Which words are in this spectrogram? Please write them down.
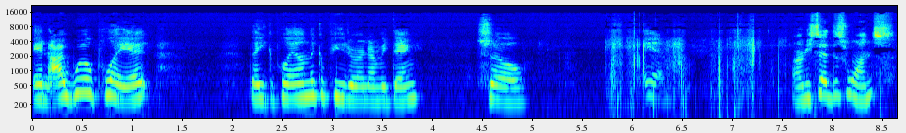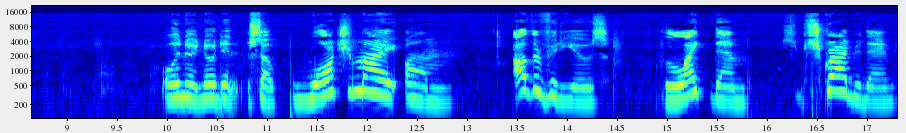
and I will play it. That you can play on the computer and everything. So, and I already said this once. Oh no, no, it didn't. So watch my um other videos, like them, subscribe to them,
